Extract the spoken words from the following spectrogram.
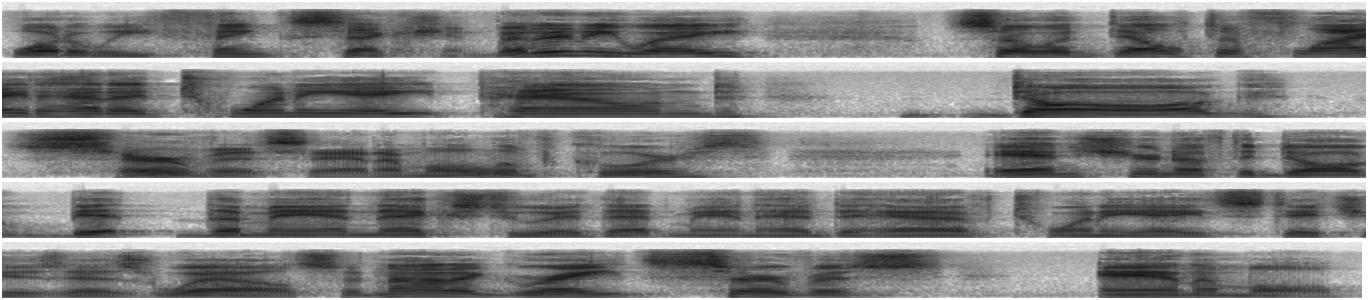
What Do We Think section. But anyway, so a Delta flight had a 28 pound dog, service animal, of course. And sure enough, the dog bit the man next to it. That man had to have 28 stitches as well. So, not a great service animal.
